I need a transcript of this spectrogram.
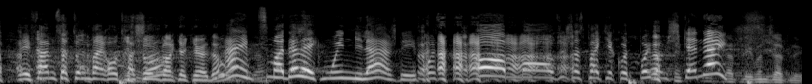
Les femmes se tournent vers autre il se tourne chose. vers quelqu'un d'autre. Hein, un petit modèle avec moins de millage, des fois. c'est- oh mon Dieu, j'espère qu'il écoute pas, il va me chicaner. Appelez, nous appeler.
